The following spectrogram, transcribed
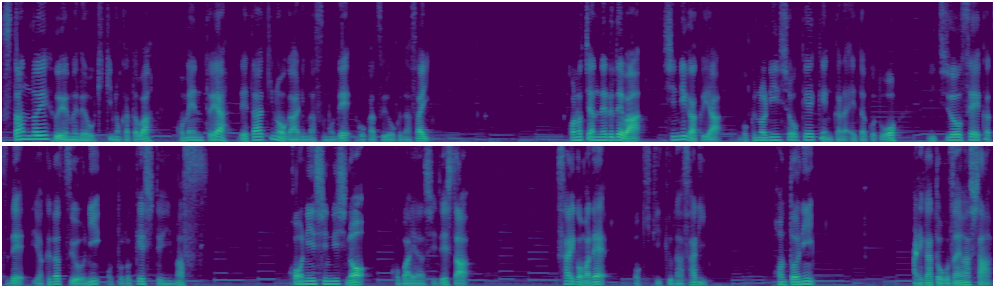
スタンド FM でお聞きの方はコメントやレター機能がありますのでご活用ください。このチャンネルでは心理学や僕の臨床経験から得たことを日常生活で役立つようにお届けしています。公認心理師の小林でした。最後までお聴きくださり、本当にありがとうございました。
